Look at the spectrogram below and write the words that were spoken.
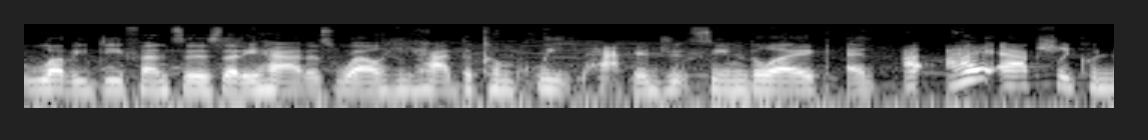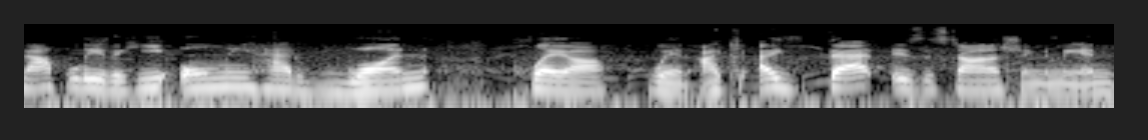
lovey defenses that he had as well. He had the complete package. It seemed like, and I, I actually could not believe that he only had one playoff win. I, I, that is astonishing to me, and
